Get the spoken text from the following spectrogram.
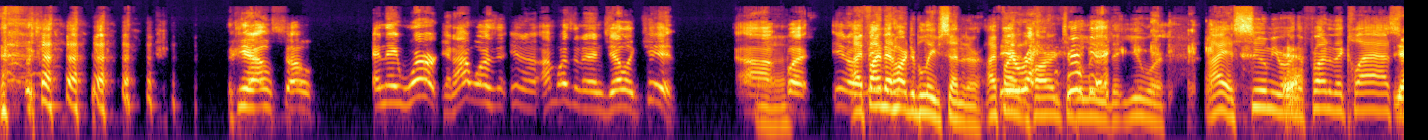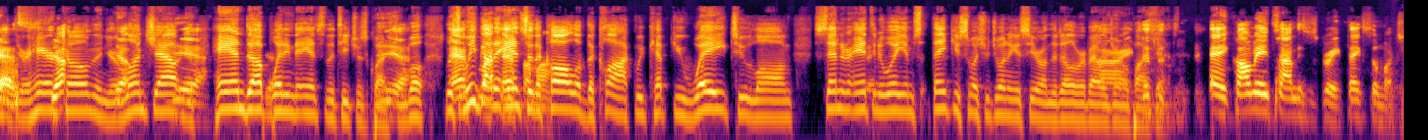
you know, so and they work, and I wasn't, you know, I wasn't an angelic kid. Uh, uh-huh. But you know, I find that hard to believe, Senator. I find right. it hard to believe that you were. I assume you were yeah. in the front of the class yes. with your hair yep. combed and your yep. lunch out, yeah. your hand up, yep. waiting to answer the teacher's question. Well, listen, we've got to answer the call of the clock. We've kept you way too long, Senator Anthony Williams. Thank you so much for joining us here on the Delaware Valley All Journal right. podcast. Is, hey, call me anytime. This is great. Thanks so much.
